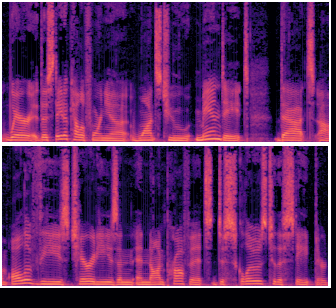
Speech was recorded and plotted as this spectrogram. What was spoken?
where the state of California wants to mandate that um, all of these charities and, and nonprofits disclose to the state their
